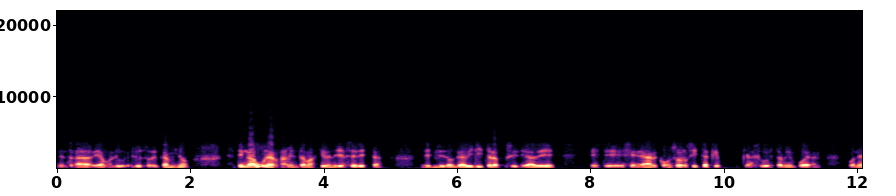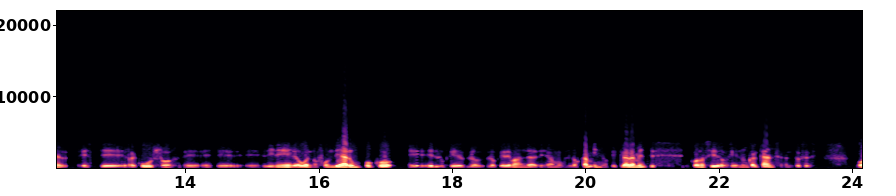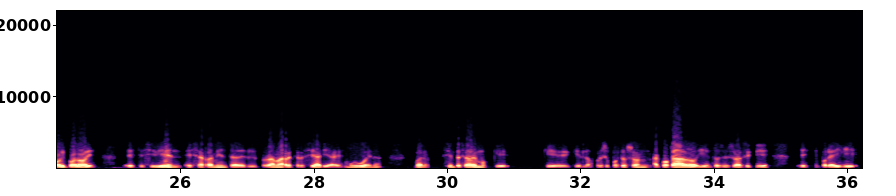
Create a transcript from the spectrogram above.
la entrada, digamos, el uso del camino, se tenga una herramienta más que vendría a ser esta, este, donde habilita la posibilidad de este, generar consorcistas que, que a su vez también puedan poner este, recursos, eh, este, eh, dinero, bueno, fondear un poco eh, lo que lo, que demanda, digamos, los caminos, que claramente es conocido que nunca alcanza. Entonces, hoy por hoy, este, si bien esa herramienta del programa reterciaria es muy buena, bueno, siempre sabemos que, que, los presupuestos son acotados y entonces eso hace que este, por ahí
